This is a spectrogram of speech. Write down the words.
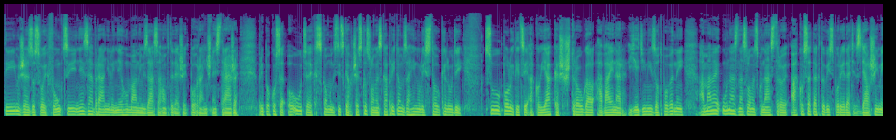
tým, že zo svojich funkcií nezabránili nehumánnym zásahom vtedajšej pohraničnej stráže. Pri pokuse o útek z komunistického Československa pritom zahynuli stovky ľudí. Sú politici ako Jakeš, Štrougal a Vajnar jediní zodpovední a máme aj u nás na Slovensku nástroj, ako sa takto vysporiadať s ďalšími.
